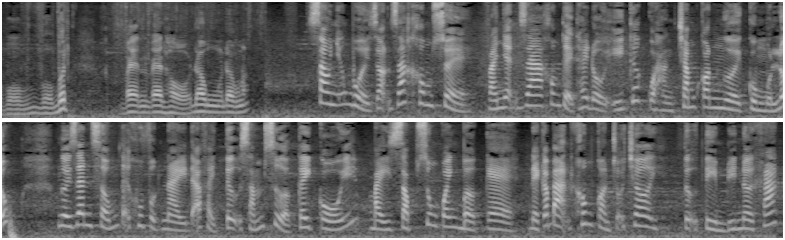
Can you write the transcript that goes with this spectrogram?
vỗ, vỗ vứt ven ven hồ đông đông lắm. Sau những buổi dọn rác không xuể và nhận ra không thể thay đổi ý thức của hàng trăm con người cùng một lúc, người dân sống tại khu vực này đã phải tự sắm sửa cây cối, bày dọc xung quanh bờ kè để các bạn không còn chỗ chơi, tự tìm đi nơi khác.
